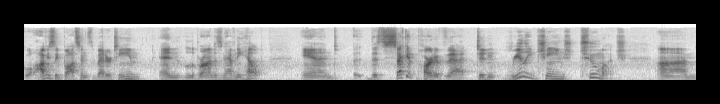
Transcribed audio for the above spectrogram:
well, obviously Boston's the better team, and LeBron doesn't have any help. And uh, the second part of that didn't really change too much. Um,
